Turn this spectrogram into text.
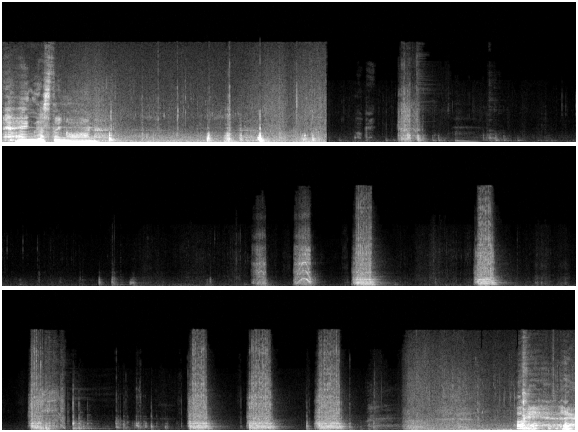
hang this thing on. Okay, there.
